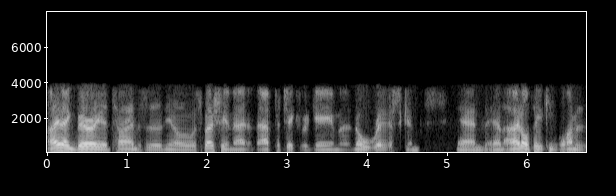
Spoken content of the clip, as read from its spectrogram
I think Barry at times, uh, you know, especially in that that particular game, uh, no risk and and and I don't think he wanted to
